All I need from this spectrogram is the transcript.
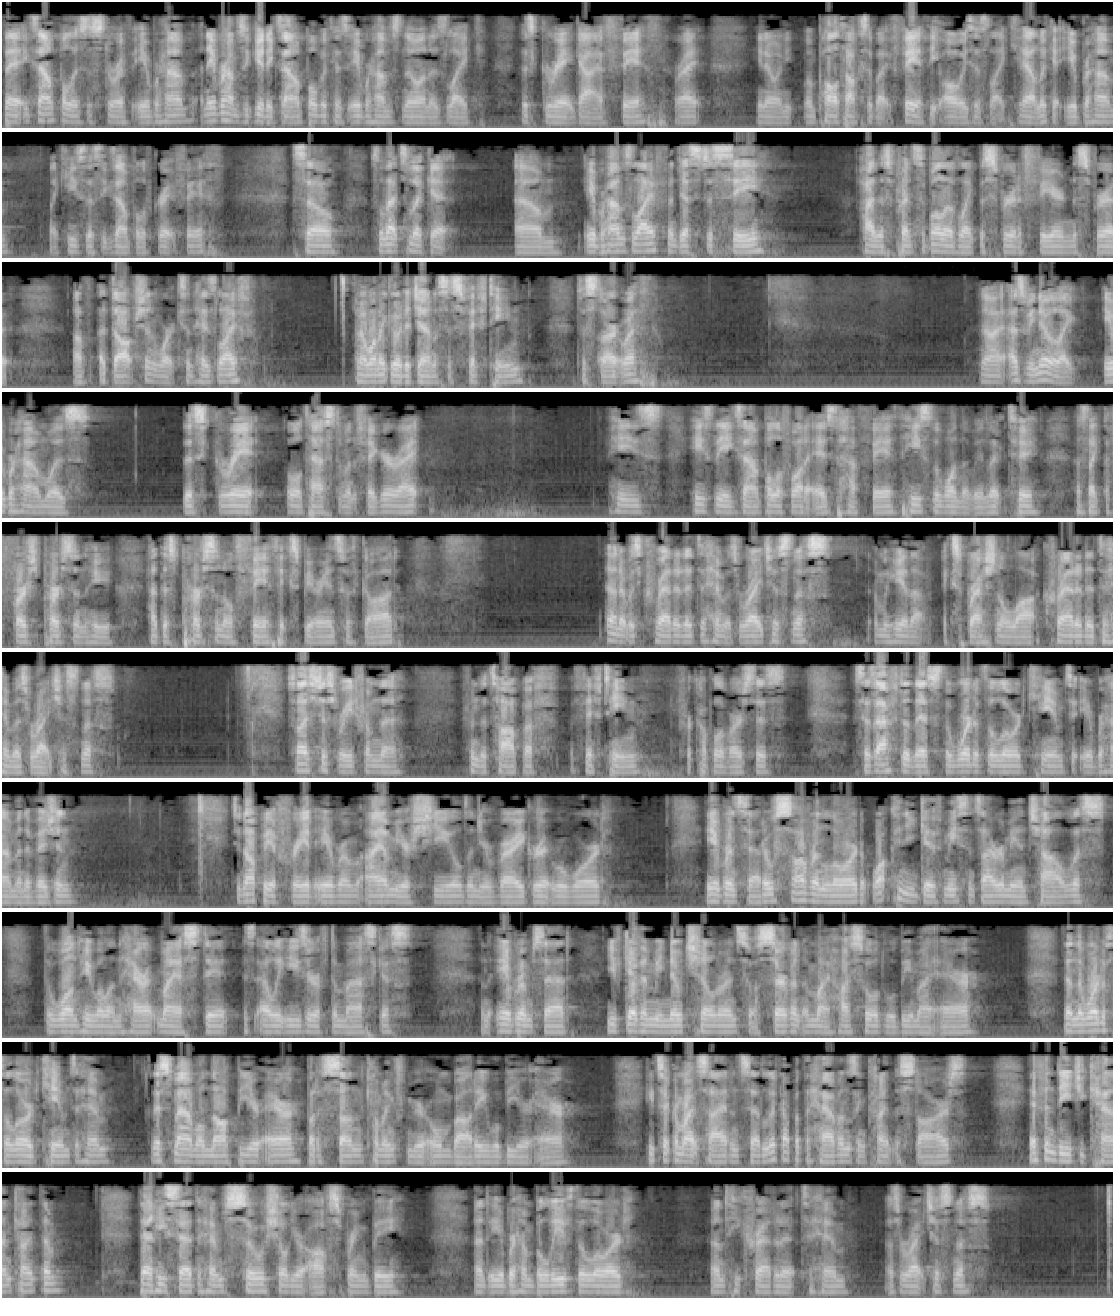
the example is the story of Abraham, and Abraham's a good example because Abraham's known as like this great guy of faith, right? You know, when, he, when Paul talks about faith, he always is like, yeah, look at Abraham, like he's this example of great faith. So, so let's look at um, Abraham's life and just to see how this principle of like the spirit of fear and the spirit of adoption works in his life. And I want to go to Genesis 15 to start with. Now, as we know, like Abraham was this great Old Testament figure, right? He's, he's the example of what it is to have faith. He's the one that we look to as like the first person who had this personal faith experience with God. And it was credited to him as righteousness. And we hear that expression a lot, credited to him as righteousness. So let's just read from the, from the top of 15 for a couple of verses. It says, After this, the word of the Lord came to Abraham in a vision. Do not be afraid, Abram. I am your shield and your very great reward. Abram said, O sovereign Lord, what can you give me since I remain childless? The one who will inherit my estate is Eliezer of Damascus. And Abram said, You've given me no children, so a servant in my household will be my heir. Then the word of the Lord came to him, This man will not be your heir, but a son coming from your own body will be your heir. He took him outside and said, Look up at the heavens and count the stars, if indeed you can count them. Then he said to him, So shall your offspring be. And Abraham believed the Lord, and he credited it to him as righteousness.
